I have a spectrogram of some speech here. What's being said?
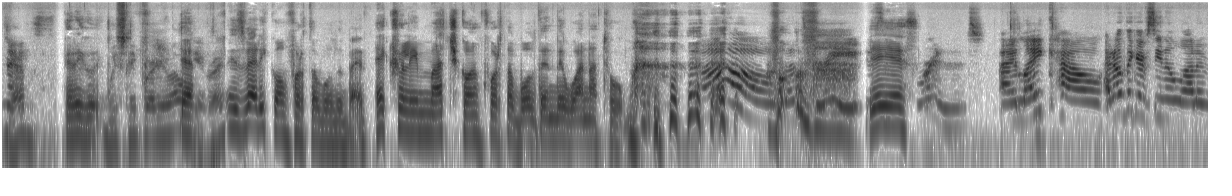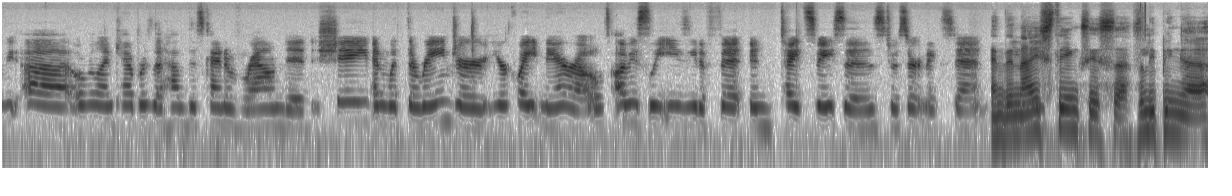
Yeah. Very good. We sleep very well Yeah, here, right? it's very comfortable the bed. Actually, much comfortable than the one at home. Oh, that's great. Yeah, yes. important. I like how I don't think I've seen a lot of uh, overland campers that have this kind of rounded shape. And with the Ranger, you're quite narrow. It's obviously easy to fit in tight spaces to a certain extent. and the nice things is uh, sleeping uh,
